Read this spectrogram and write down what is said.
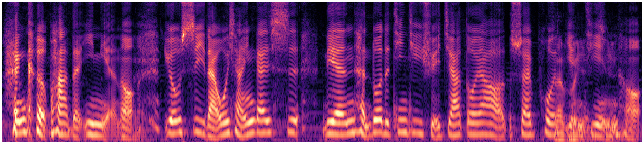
很可怕的一年哦，有史以来，我想应该是连很多的经济学家都要摔破眼镜哈，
